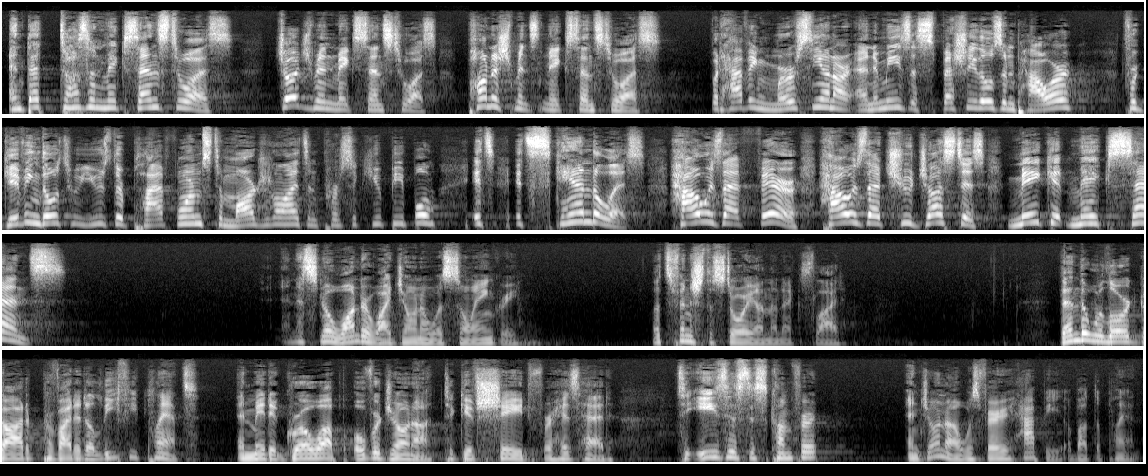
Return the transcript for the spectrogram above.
And that doesn't make sense to us. Judgment makes sense to us, punishment makes sense to us. But having mercy on our enemies, especially those in power, forgiving those who use their platforms to marginalize and persecute people, it's, it's scandalous. How is that fair? How is that true justice? Make it make sense. And it's no wonder why Jonah was so angry. Let's finish the story on the next slide. Then the Lord God provided a leafy plant and made it grow up over Jonah to give shade for his head, to ease his discomfort, and Jonah was very happy about the plant.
